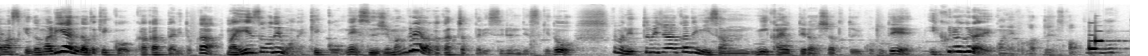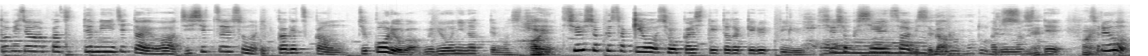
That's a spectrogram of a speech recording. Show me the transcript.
いますけど、まあリアルだと結構かかったりとか、まあ映像でもね、結構ね、数十万ぐらいはかかっちゃったりするんですけど、でもネットビジョンアカデミーさんに通ってらっしゃったということで、いくらぐらいお金かかったんですか？ネットビジョンアカデミー自体は実質その1ヶ月間受講料が無料になってまして、はい、就職先を紹介していただけるっていう就職支援サービスがありまして、ねはい、それを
